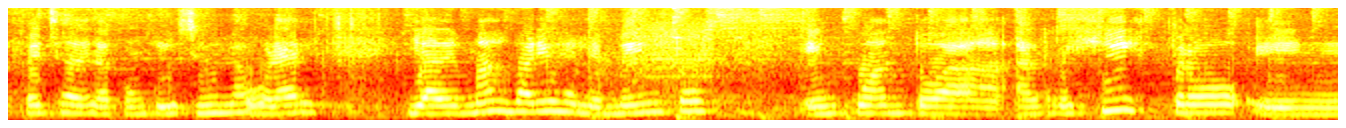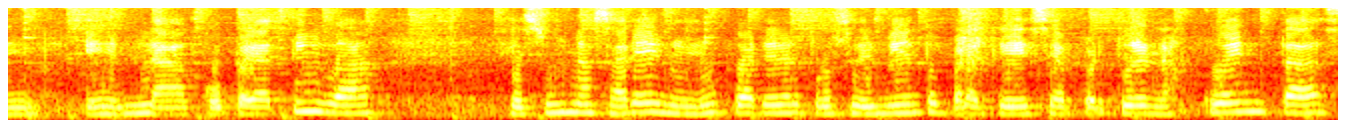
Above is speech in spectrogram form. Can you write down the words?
fecha de la conclusión laboral y además varios elementos en cuanto al registro en, en la cooperativa Jesús Nazareno, ¿no? cuál era el procedimiento para que se aperturen las cuentas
